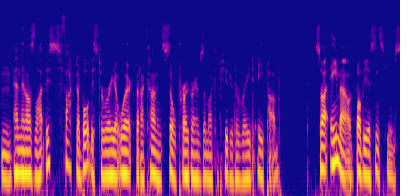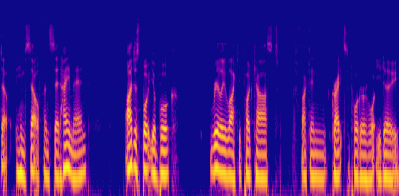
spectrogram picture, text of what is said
Hmm. and then I was like, "This is fucked." I bought this to read at work, but I can't install programs on my computer to read EPUB. So I emailed Bobby Owsinski himself, himself and said, "Hey man, I just bought your book. Really like your podcast. Fucking great supporter of what you do.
